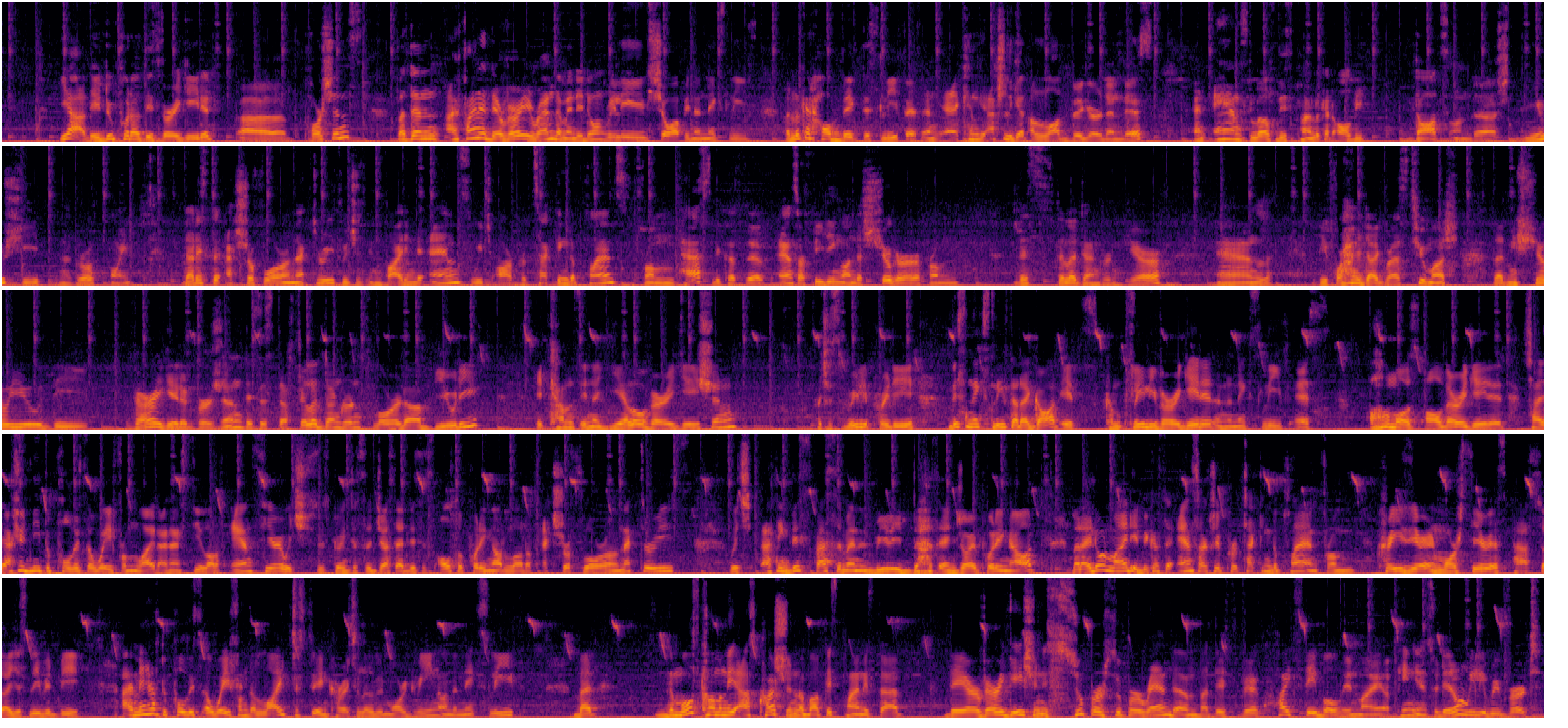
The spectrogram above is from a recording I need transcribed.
Yeah, they do put out these variegated uh, portions, but then I find that they're very random and they don't really show up in the next leaves. But look at how big this leaf is, and it can actually get a lot bigger than this. And ants love this plant. Look at all these dots on the new sheet in the growth point. That is the extrafloral nectaries, which is inviting the ants, which are protecting the plants from pests because the ants are feeding on the sugar from this philodendron here. And before I digress too much, let me show you the variegated version. This is the Philodendron Florida Beauty. It comes in a yellow variegation, which is really pretty. This next leaf that I got, it's completely variegated and the next leaf is almost all variegated. So I actually need to pull this away from light and I see a lot of ants here, which is going to suggest that this is also putting out a lot of extra floral nectaries, which I think this specimen really does enjoy putting out. But I don't mind it because the ants are actually protecting the plant from crazier and more serious pests. So I just leave it be. I may have to pull this away from the light just to encourage a little bit more green on the next leaf. But the most commonly asked question about this plant is that their variegation is super, super random, but it's very quite stable in my opinion. So they don't really revert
